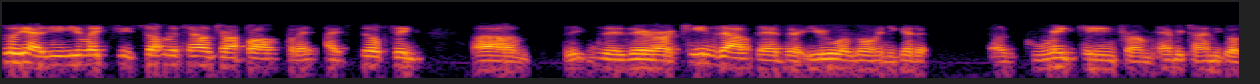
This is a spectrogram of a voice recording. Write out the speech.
So yeah, you, might see some of the talent drop off, but I, I still think um, the, the, there are teams out there that you are going to get a, a great game from every time you go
